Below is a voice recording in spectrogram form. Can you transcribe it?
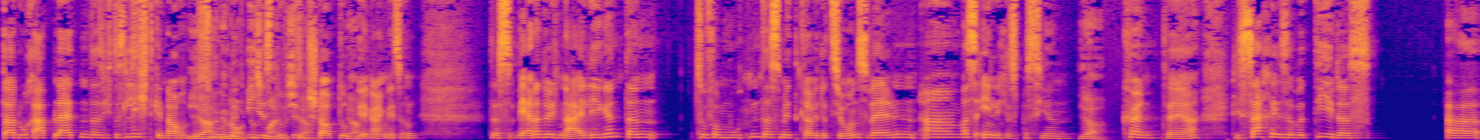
dadurch ableiten, dass ich das Licht genau untersuche, ja, genau, wie es durch ich, diesen ja. Staub durchgegangen ist. Und das wäre natürlich naheliegend, dann zu vermuten, dass mit Gravitationswellen äh, was Ähnliches passieren ja. könnte. Ja, die Sache ist aber die, dass äh,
